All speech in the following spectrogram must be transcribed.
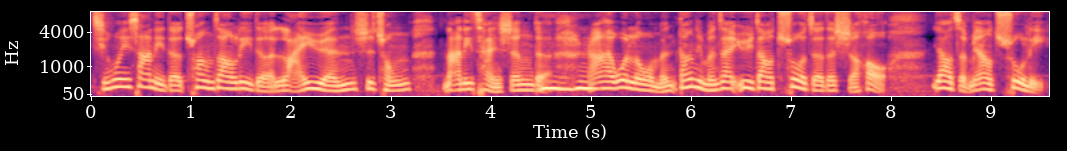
请问一下，你的创造力的来源是从哪里产生的？然后还问了我。我们当你们在遇到挫折的时候，要怎么样处理？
